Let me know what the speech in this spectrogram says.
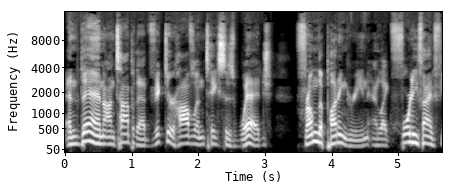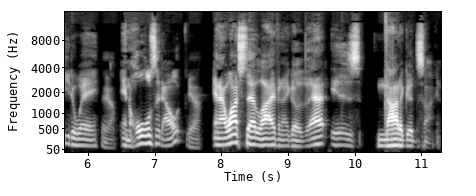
And then on top of that, Viktor Hovland takes his wedge from the putting green at like 45 feet away Yeah. and holes it out. Yeah. And I watched that live and I go, that is not a good sign.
